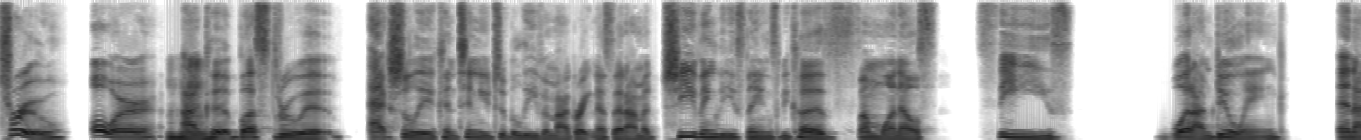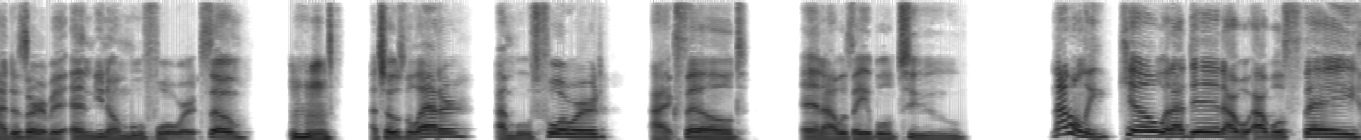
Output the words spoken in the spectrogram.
true or I Mhm. could bust through it actually continue to believe in my greatness that I'm achieving these things because someone else sees what I'm doing and I deserve it and you know move forward. So Mm-hmm. I chose the latter. I moved forward. I excelled and I was able to not only kill what I did, I will- I will say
